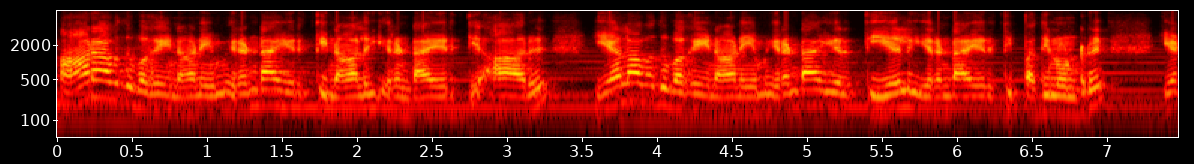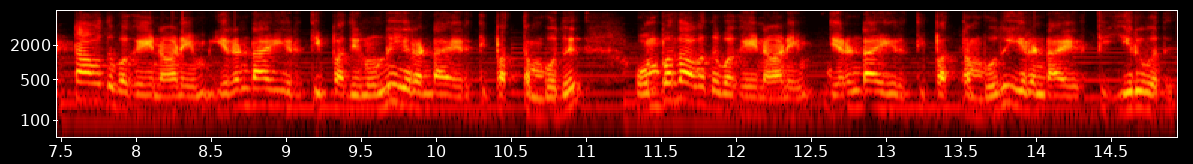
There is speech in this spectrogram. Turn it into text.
ஆறாவது வகை நாணயம் இரண்டாயிரத்தி நாலு இரண்டாயிரத்தி ஆறு ஏழாவது வகை நாணயம் இரண்டாயிரத்தி ஏழு இரண்டாயிரத்தி பதினொன்று எட்டாவது வகை நாணயம் இரண்டாயிரத்தி பதினொன்று இரண்டாயிரத்தி பத்தொன்பது ஒன்பதாவது வகை நாணயம் இரண்டாயிரத்தி பத்தொன்பது இரண்டாயிரத்தி இருபது.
